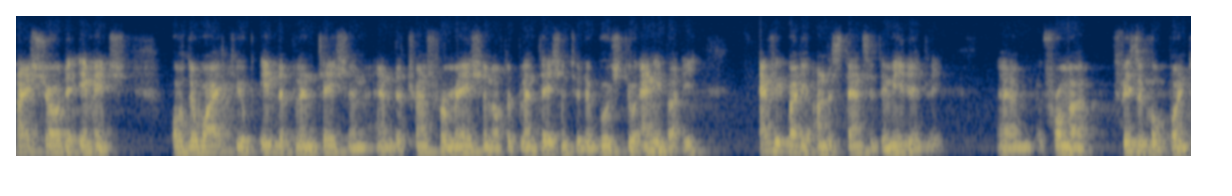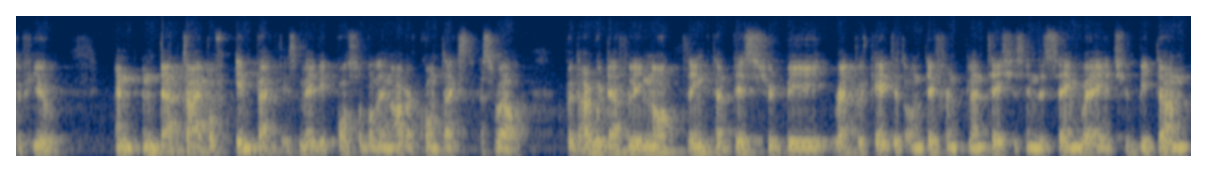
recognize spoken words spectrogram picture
I show the image of the white cube in the plantation and the transformation of the plantation to the bush to anybody, everybody understands it immediately um, from a physical point of view and, and that type of impact is maybe possible in other contexts as well. But I would definitely not think that this should be replicated on different plantations in the same way. It should be done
